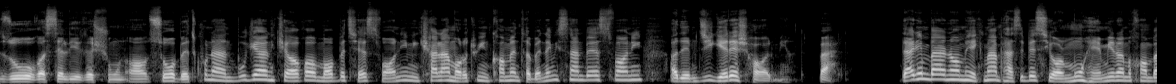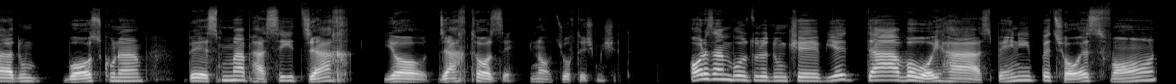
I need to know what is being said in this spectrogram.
ذوق سلیقشون صحبت کنن بگن که آقا ما به چه اسفانی این کلمه رو تو این کامنت ها بنویسن به اسفانی. آدم جیگرش حال میاد. بله. در این برنامه یک مبحثی بسیار مهمی را می‌خوام براتون باز کنم. به اسم مبحثی جخ یا جخ تازه. اینا جفتش می‌شد. آرزم بزرگتون که یه دعوایی هست بینی به چا اسفان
